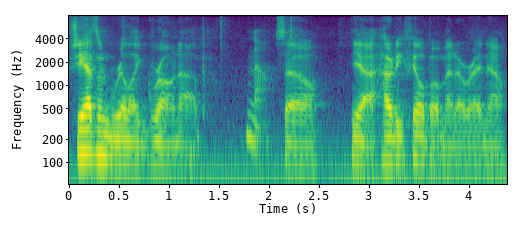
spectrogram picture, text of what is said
She hasn't really grown up. no So, yeah. How do you feel about Meadow right now?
